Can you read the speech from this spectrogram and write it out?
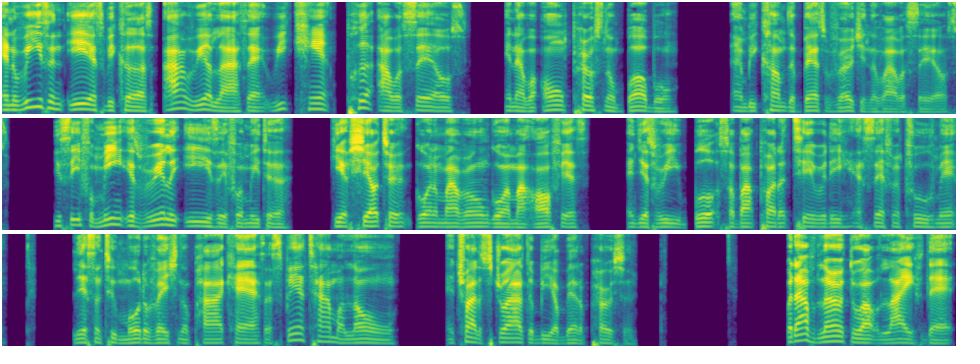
And the reason is because I realize that we can't put ourselves in our own personal bubble and become the best version of ourselves. You see, for me, it's really easy for me to get shelter, go into my room, go in my office, and just read books about productivity and self improvement, listen to motivational podcasts, and spend time alone and try to strive to be a better person. But I've learned throughout life that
